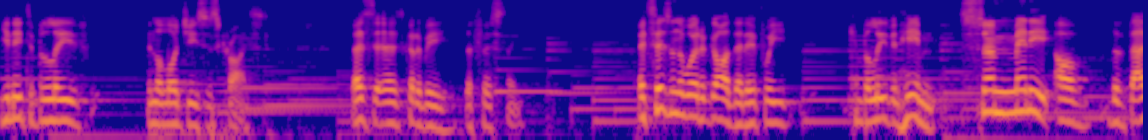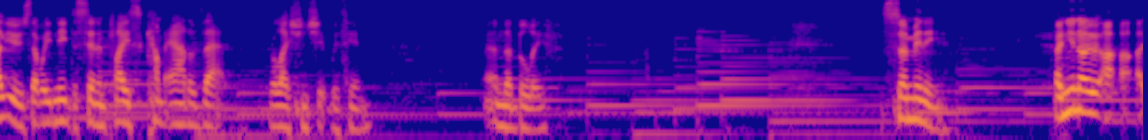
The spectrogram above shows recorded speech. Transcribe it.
You need to believe in the Lord Jesus Christ. That's, that's got to be the first thing. It says in the Word of God that if we can believe in Him, so many of the values that we need to set in place come out of that relationship with Him and the belief. So many. And you know, I, I,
